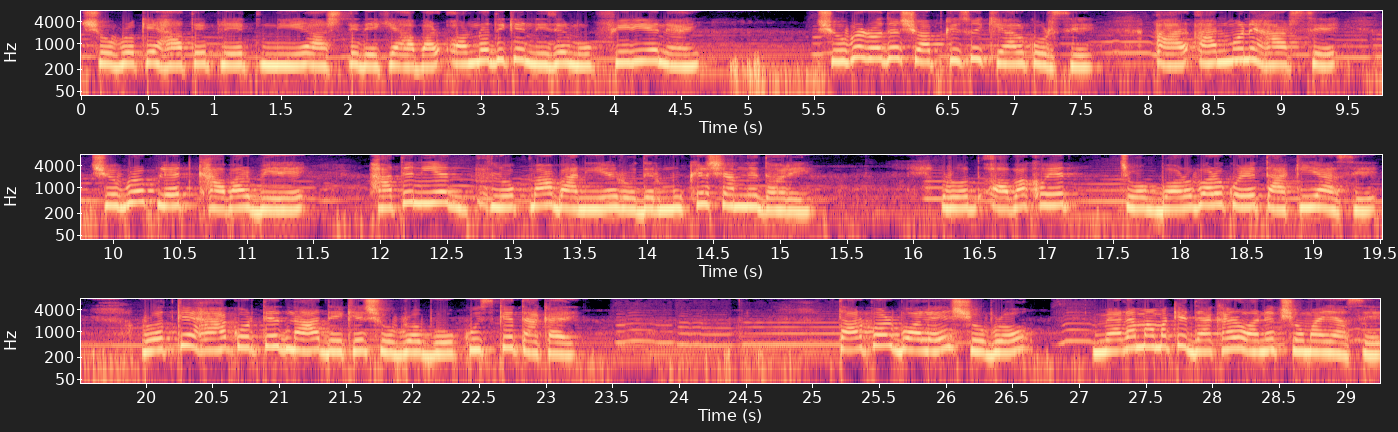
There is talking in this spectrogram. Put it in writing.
শুভ্রকে হাতে প্লেট নিয়ে আসতে দেখে আবার অন্যদিকে নিজের মুখ ফিরিয়ে নেয়। শুভ্র রোদের সব কিছুই খেয়াল করছে আর আনমনে হাসছে। শুভ্র প্লেট খাবার বেড়ে হাতে নিয়ে লোকমা বানিয়ে রোদের মুখের সামনে ধরে। রোদ অবাক হয়ে চোখ বড় বড় করে তাকিয়ে আসে রোদকে হা করতে না দেখে শুভ্র বউ কুচকে তাকায়। তারপর বলে, শুভ্র, ম্যাডাম আমাকে দেখার অনেক সময় আছে।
